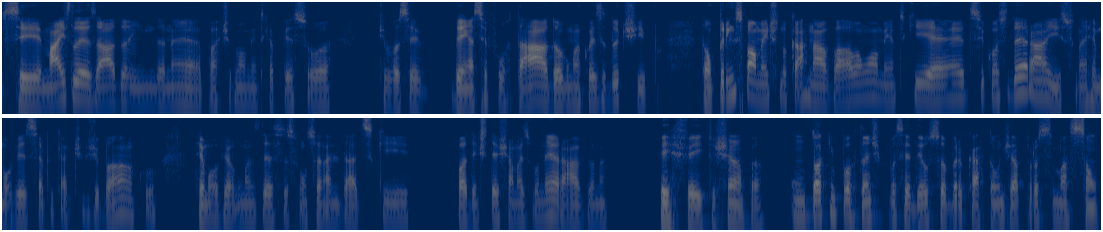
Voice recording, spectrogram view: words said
ser mais lesado ainda, né? A partir do momento que a pessoa que você venha a ser furtado, alguma coisa do tipo. Então, principalmente no carnaval, é um momento que é de se considerar isso, né? Remover esses aplicativos de banco, remover algumas dessas funcionalidades que podem te deixar mais vulnerável, né? Perfeito, Champa. Um toque importante que você deu sobre o cartão de aproximação.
